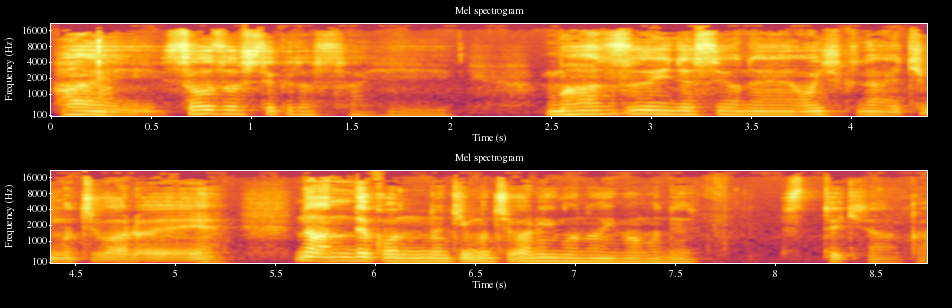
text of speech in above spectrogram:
はい想像してください。まずいですよね。美味しくない気持ち悪い。なんでこんな気持ち悪いものを今まで吸ってきたのか。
